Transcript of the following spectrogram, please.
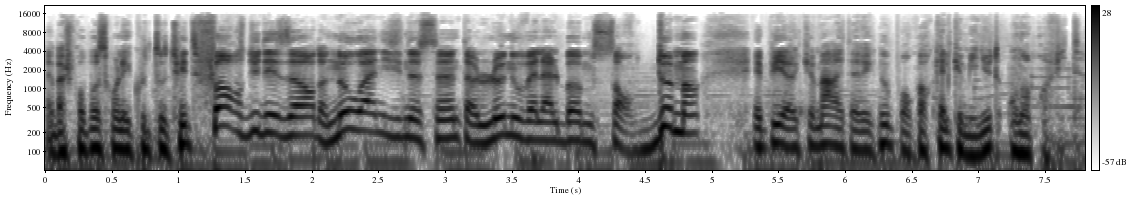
Eh ben, je propose qu'on l'écoute tout de suite. Force du désordre, No One Is Innocent. Le nouvel album sort demain. Et puis, euh, Kemar est avec nous pour encore quelques minutes. On en profite.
